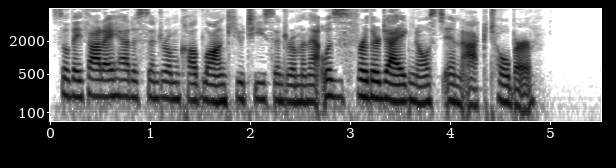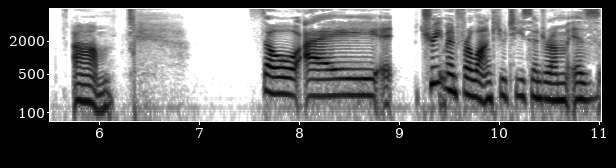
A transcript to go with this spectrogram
so they thought I had a syndrome called long QT syndrome, and that was further diagnosed in October. Um, so I treatment for long QT syndrome is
